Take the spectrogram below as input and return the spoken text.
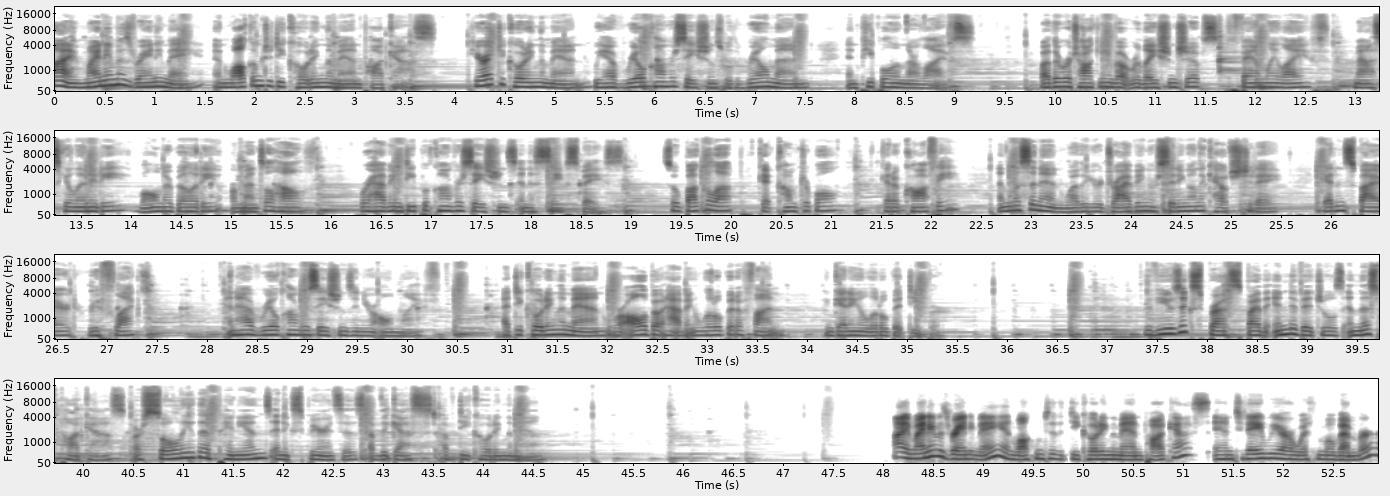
Hi, my name is Randy May, and welcome to Decoding the Man podcast. Here at Decoding the Man, we have real conversations with real men and people in their lives. Whether we're talking about relationships, family life, masculinity, vulnerability, or mental health, we're having deeper conversations in a safe space. So buckle up, get comfortable, get a coffee, and listen in whether you're driving or sitting on the couch today. Get inspired, reflect, and have real conversations in your own life. At Decoding the Man, we're all about having a little bit of fun and getting a little bit deeper. The views expressed by the individuals in this podcast are solely the opinions and experiences of the guest of Decoding the Man. Hi, my name is Randy May, and welcome to the Decoding the Man podcast. And today we are with Movember,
